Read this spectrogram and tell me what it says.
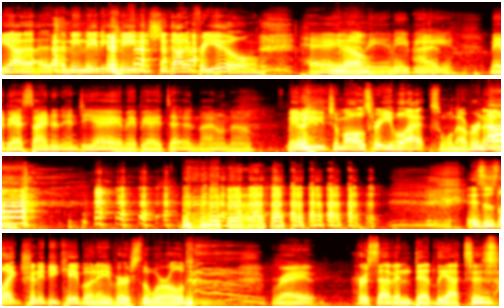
Yeah, I, I mean, maybe maybe she got it for you. Hey, You know? I mean, Maybe. I'm- maybe I signed an NDA. Maybe I didn't. I don't know. Maybe Jamal's her evil ex. We'll never know. Ah! Oh. This is like Trinity K Bonet versus the world. Right? her seven deadly exes.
